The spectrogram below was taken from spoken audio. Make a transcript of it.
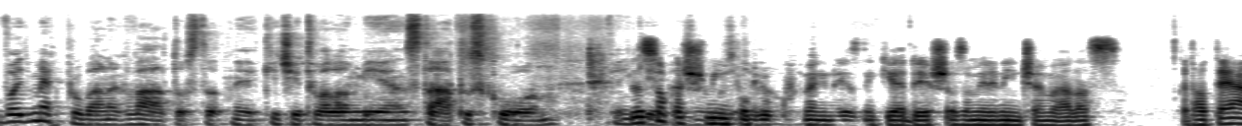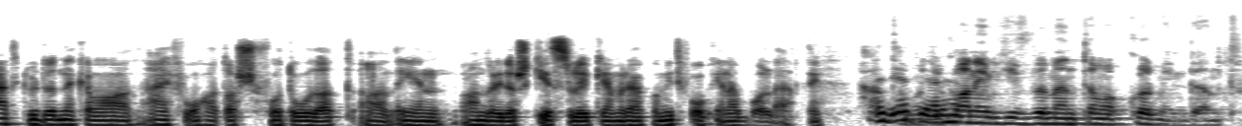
Vagy megpróbálnak változtatni egy kicsit valamilyen status quo-on. Ez a szokás, mint fogjuk megnézni kérdés, az, amire nincsen válasz. Tehát ha te átküldöd nekem az iPhone 6-os fotódat az én androidos készülékemre, akkor mit fogok én abból látni? Hát, ha mondjuk AnimGIF-be mentem, akkor mindent.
